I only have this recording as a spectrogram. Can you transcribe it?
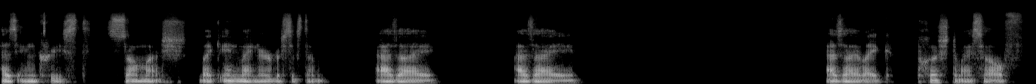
has increased so much like in my nervous system as i as i as I like pushed myself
